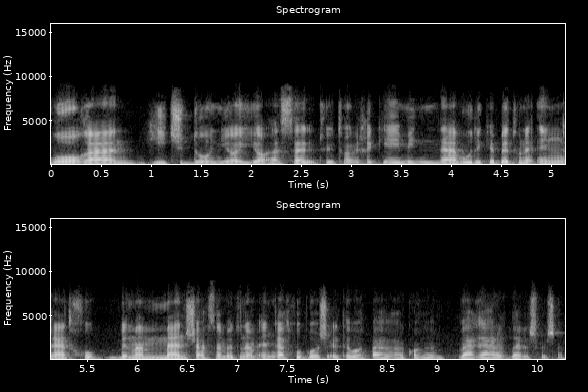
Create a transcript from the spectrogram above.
واقعا هیچ دنیا یا اثری توی تاریخ gaming نبوده که بتونه انقدر خوب به من من شخصا بتونم انقدر خوب باش ارتباط برقرار کنم و غرق درش بشم.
